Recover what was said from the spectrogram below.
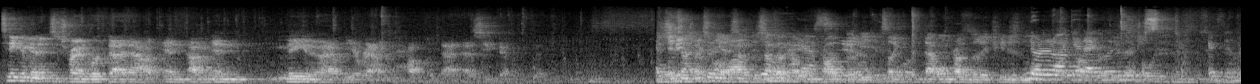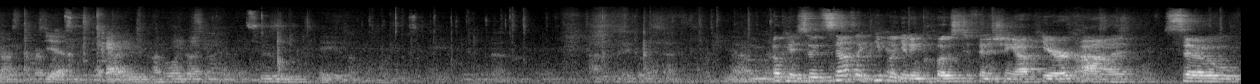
take a minute to try and work that out, and, um, and Megan and I will be around to help with that as you go. It's not, it's, yeah, it's not like that one probability, it's like, that one probability changes No, no, no, I get it, I literally just, I did the last number. Yeah. Okay. Okay, so it sounds like people are getting close to finishing up here. Uh, So,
